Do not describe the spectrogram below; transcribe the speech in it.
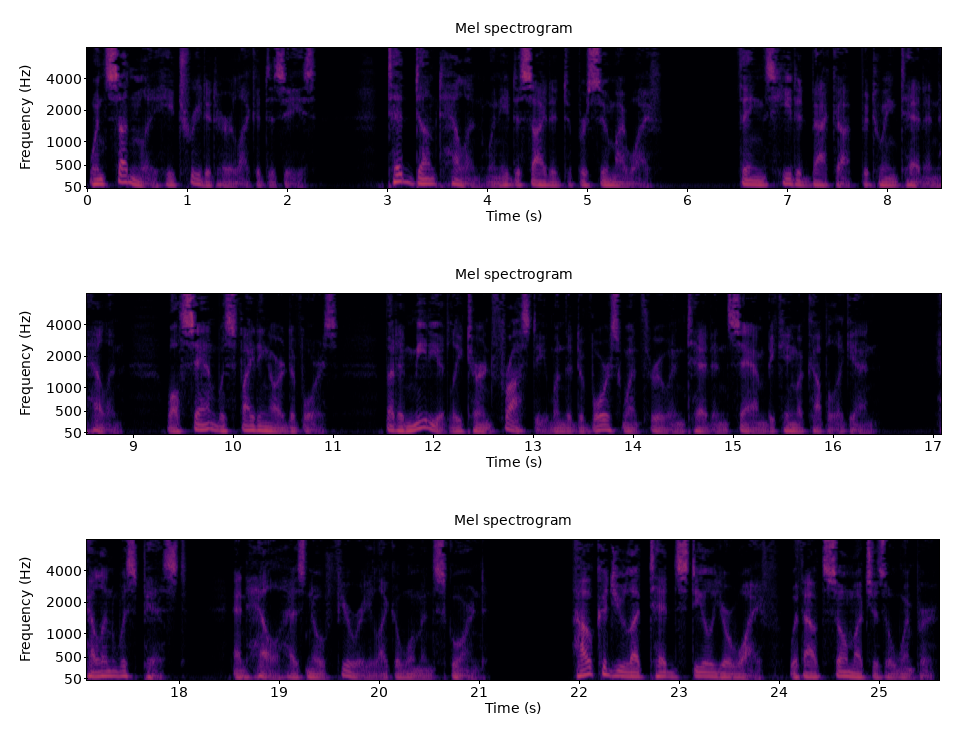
when suddenly he treated her like a disease. Ted dumped Helen when he decided to pursue my wife. Things heated back up between Ted and Helen, while Sam was fighting our divorce, but immediately turned frosty when the divorce went through and Ted and Sam became a couple again. Helen was pissed, and hell has no fury like a woman scorned. How could you let Ted steal your wife without so much as a whimper?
